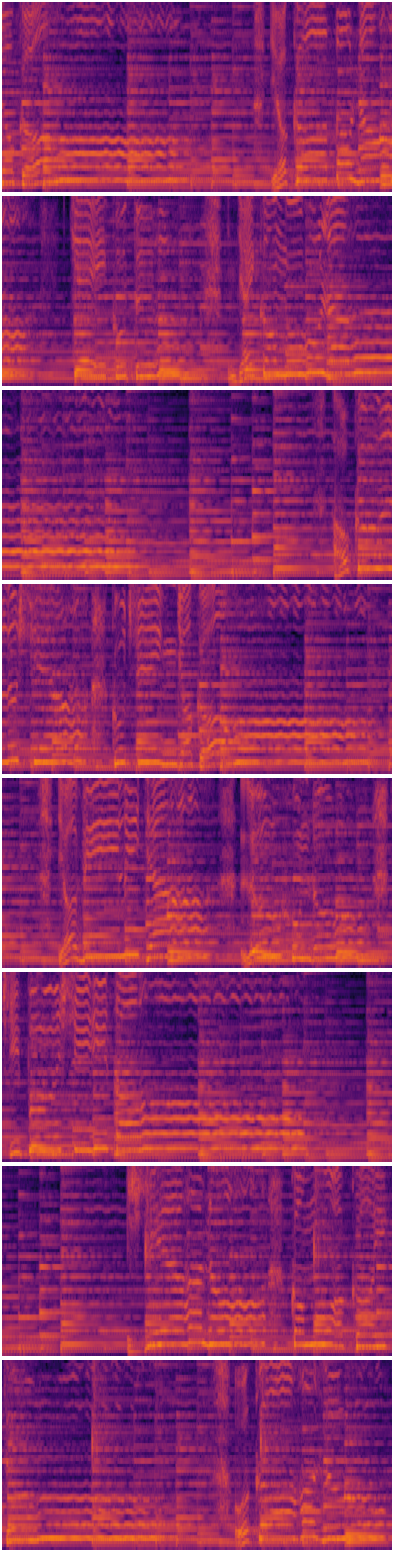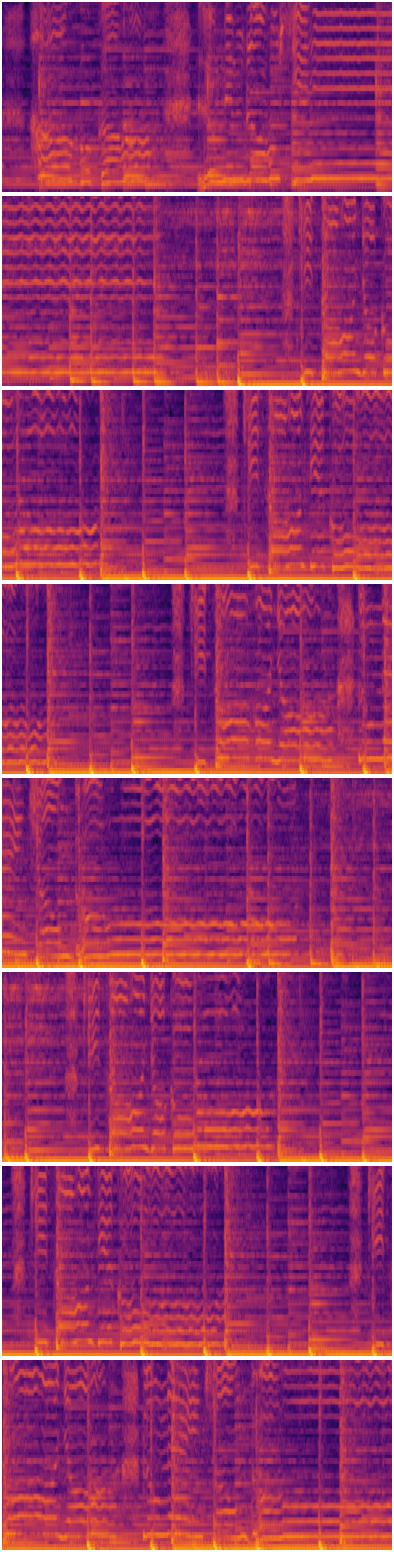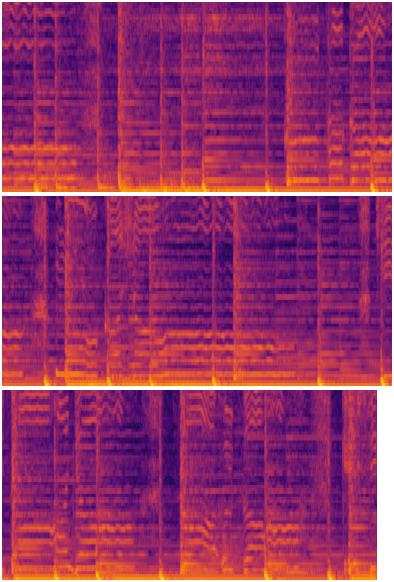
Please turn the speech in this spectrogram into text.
đâu có giờ có tao nó chê cụ tư Dạy con mũ lỡ Hậu cụ lưu xia cụ trình giờ có giờ vì lý gia lưu hôn đủ chỉ bư xí tao Yeah. it.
